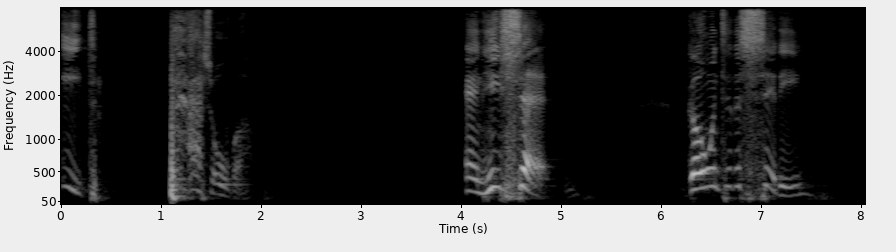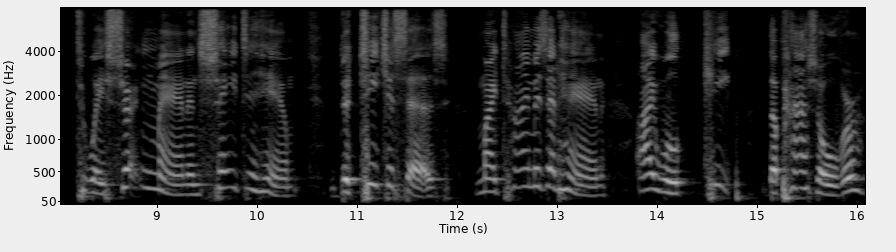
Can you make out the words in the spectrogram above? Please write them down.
eat Passover? And he said, Go into the city to a certain man and say to him, The teacher says, My time is at hand. I will keep the Passover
